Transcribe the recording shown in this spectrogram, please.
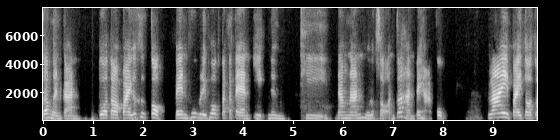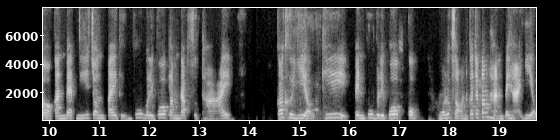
ก็เหมือนกัน ตัวต่อไปก็คือกบเป็นผู้บริโภคตั๊กแตนอีกหนึ่งที ดังนั้นหัวลูกศรก็หันไปหากบ ไล่ไปต่อๆกันแบบนี้จนไปถึงผู้บริโภคลำดับสุดท้าย ก็คือเหยี่ยวที่เป็นผู้บริโภคกบหัวลูกศรก็จะต้องหันไปหาเหยี่ยว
